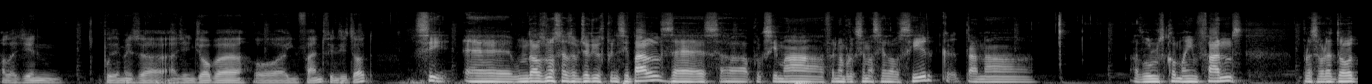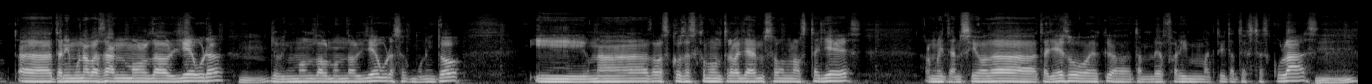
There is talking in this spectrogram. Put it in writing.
a la gent, poder més a, a gent jove o a infants fins i tot? Sí, eh, un dels nostres objectius principals és aproximar, fer una aproximació del circ, tant a adults com a infants, però sobretot eh, tenim una vessant molt del lleure, Mhm. jo vinc molt del món del lleure, soc monitor, i una de les coses que molt treballem són els tallers, amb la intenció de tallers o eh, que també oferim activitats extraescolars, Mm -hmm.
